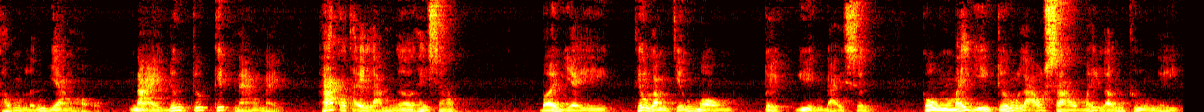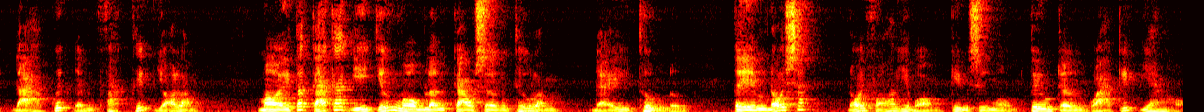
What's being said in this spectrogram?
thống lĩnh giang hồ. Này đứng trước kiếp nạn này, há có thể làm ngơ hay sao? Bởi vậy, thiếu lâm chữ môn, tuyệt duyên đại sư cùng mấy vị trưởng lão sau mấy lần thương nghị đã quyết định phát thiếp võ lâm. Mời tất cả các vị trưởng môn lên cao sơn thiếu lâm để thương lượng, tìm đối sách, đối phó với bọn kim sư môn, tiêu trừ quả kiếp giang hồ.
